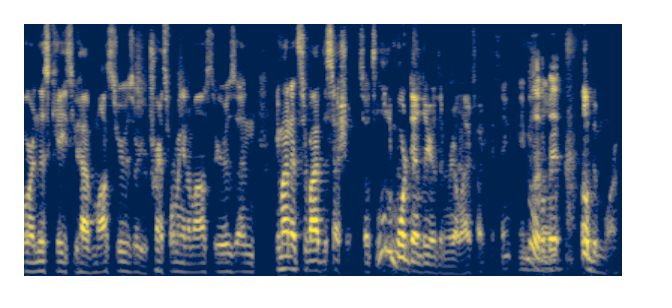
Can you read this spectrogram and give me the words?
or in this case, you have monsters, or you're transforming into monsters, and you might not survive the session. So it's a little more deadlier than real life, I, I think. Maybe A little bit. a little bit more.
